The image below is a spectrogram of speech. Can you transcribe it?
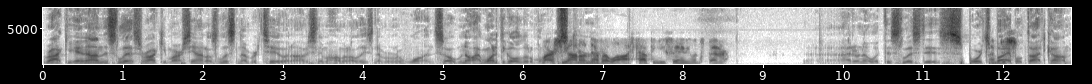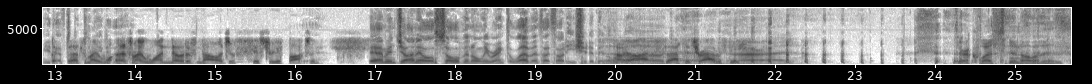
Rocky, and on this list, Rocky Marciano's list number two, and obviously Muhammad Ali's number one. So no, I wanted to go a little more. Marciano obscure. never lost. How can you say anyone's better? Uh, I don't know what this list is. Sportsbible.com. You'd have to. That's my that's my one note of knowledge of history of boxing. Yeah. Yeah, I mean, John L. Sullivan only ranked 11th. I thought he should have been. Oh, yeah, okay. that's a travesty. All right. Is there a question in all of this?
